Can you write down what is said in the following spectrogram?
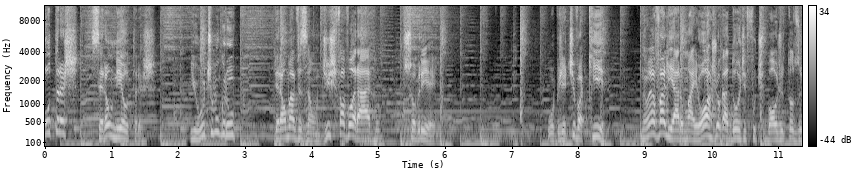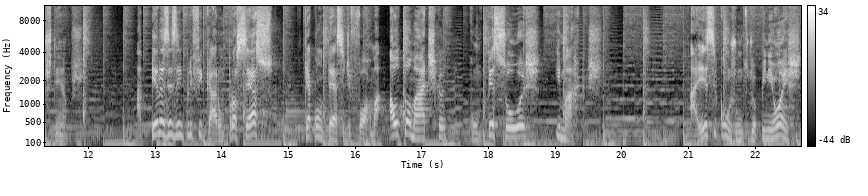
outras serão neutras, e o último grupo terá uma visão desfavorável sobre ele. O objetivo aqui não é avaliar o maior jogador de futebol de todos os tempos, apenas exemplificar um processo que acontece de forma automática com pessoas e marcas. A esse conjunto de opiniões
